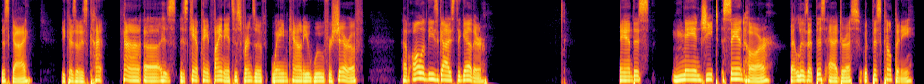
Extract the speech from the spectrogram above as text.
This guy, because of his uh, his his campaign finances, friends of Wayne County Woo for sheriff, have all of these guys together, and this Manjeet Sandhar that lives at this address with this company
